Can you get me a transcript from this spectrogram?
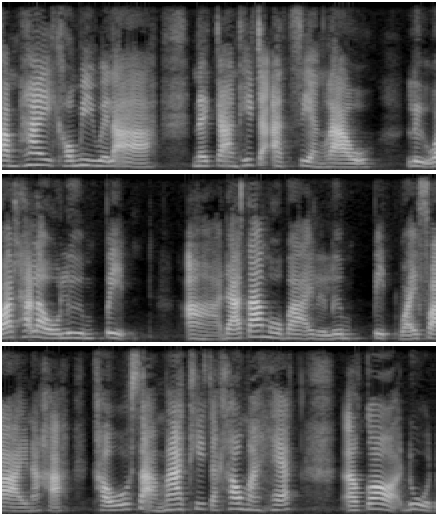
ทำให้เขามีเวลาในการที่จะอัดเสียงเรา หรือว่าถ้าเราลืมปิดอ่า Data Mobile หรือลืมปิด Wi-Fi นะคะ เขาสามารถที่จะเข้ามาแฮ็กแล้วก็ดูด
